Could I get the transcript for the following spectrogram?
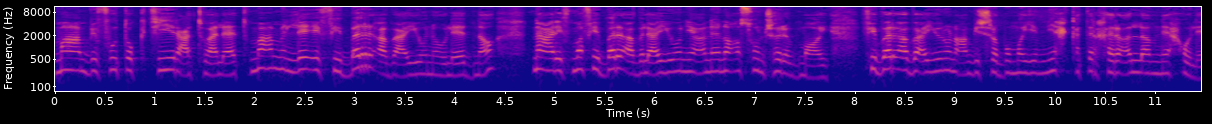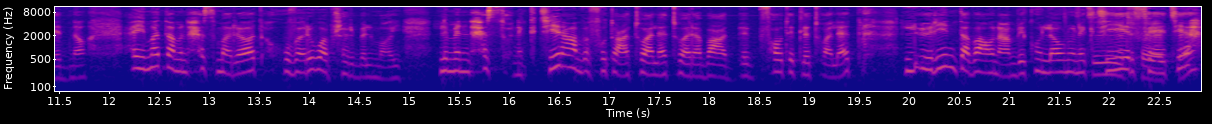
ما عم بفوتوا كتير على التواليت ما عم نلاقي في برقة بعيون أولادنا. نعرف ما في برقة بالعيون يعني نقصهم شرب مي. في برقة بعيونهم عم بيشربوا مي منيح كتر خير الله منيح أولادنا. أي متى بنحس مرات over بشرب المي؟ لما نحسهم كتير عم بفوتوا على التواليت ورا بعض بفوتة التواليت. ال urine تبعهم عم بيكون لونهم كتير كتير فاتح. فاتح.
